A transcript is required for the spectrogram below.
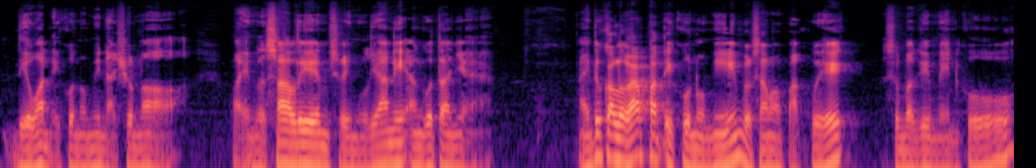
Dewan Ekonomi Nasional. Pak Emil Salim, Sri Mulyani anggotanya. Nah itu kalau rapat ekonomi bersama Pak Kwek sebagai Menko,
